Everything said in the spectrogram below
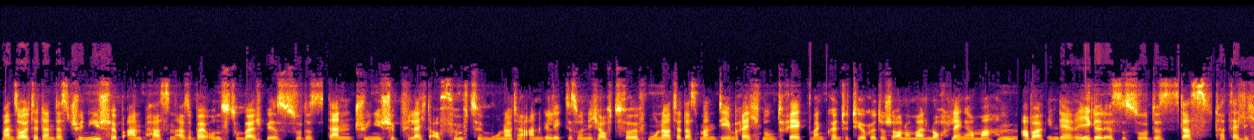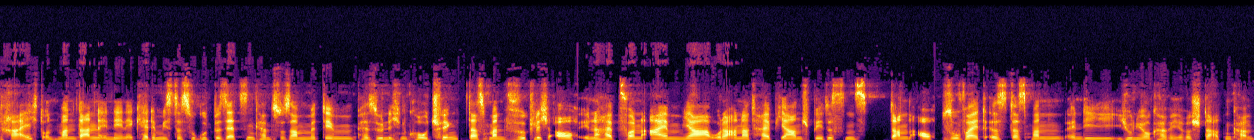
Man sollte dann das Traineeship anpassen. Also bei uns zum Beispiel ist es so, dass dann Traineeship vielleicht auf 15 Monate angelegt ist und nicht auf 12 Monate, dass man dem Rechnung trägt. Man könnte theoretisch auch nochmal noch länger machen. Aber in der Regel ist es so, dass das tatsächlich reicht und man dann in den Academies das so gut besetzen kann, zusammen mit dem persönlichen Coaching, dass man wirklich auch innerhalb von einem Jahr oder anderthalb Jahren spätestens dann auch so weit ist, dass man in die Junior-Karriere starten kann.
